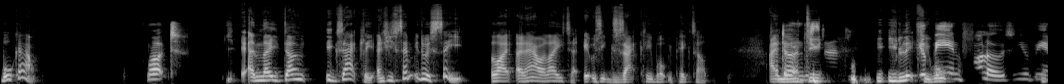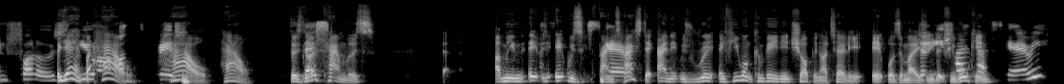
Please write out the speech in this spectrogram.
walk out what? and they don't exactly. And she sent me to a seat like an hour later. It was exactly what we picked up. And I don't you, do, you, you literally You're walk- being followed. You're being followed. yeah, You but how? How? How? There's no cameras. I mean, it, it was scary. fantastic, and it was. Re- if you want convenient shopping, I tell you, it was amazing. Don't literally find walk in. that scary?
